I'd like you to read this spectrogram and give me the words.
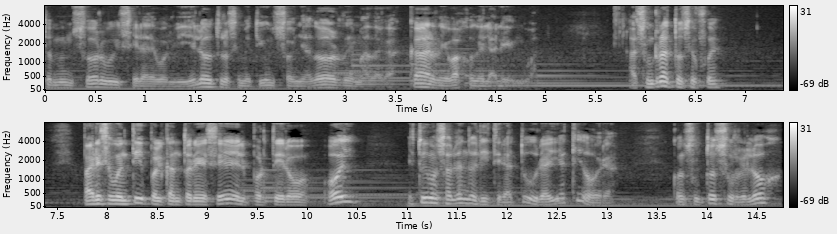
tomé un sorbo y se la devolví. El otro se metió un soñador de Madagascar debajo de la lengua. Hace un rato se fue. Parece buen tipo el cantonés, ¿eh? el portero. Hoy estuvimos hablando de literatura. ¿Y a qué hora? Consultó su reloj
